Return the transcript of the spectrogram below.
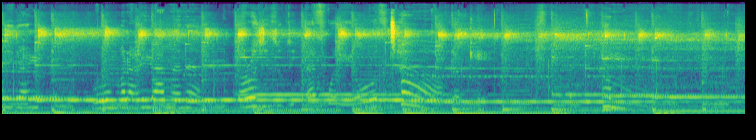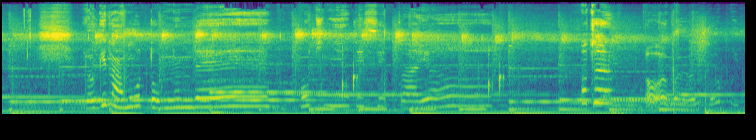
무언가를 하려면은 떨어질 수도 있다는 거예요. 차! 이렇게. 음. 여기는 아무것도 없는데, 버튼 이 어디 있을까요? 버튼! 어, 어 뭐야, 여기 내가 보이네.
